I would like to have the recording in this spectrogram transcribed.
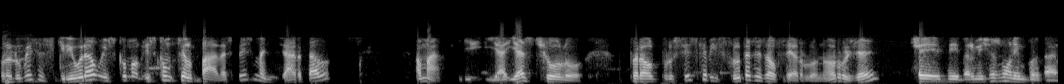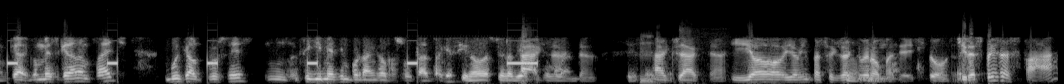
però només escriure-ho és, com, és com fer el pa. Després menjar-te'l, home, ja, ja és xulo, però el procés que disfrutes és el fer-lo, no, Roger? Sí, sí, per mi això és molt important. Que, com més gran em faig, vull que el procés mm, sigui més important que el resultat, perquè si no després volant. Exacte. Sí, sí. Exacte. I jo, jo a mi em passa exactament el mateix, tu. Si després es fa,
